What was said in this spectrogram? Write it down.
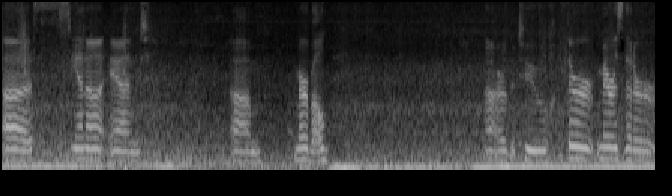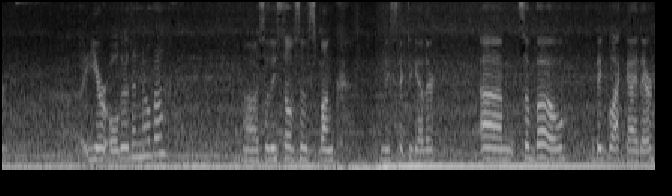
Uh, Sienna and um, Maribel uh, are the two. They're mares that are a year older than Nova. Uh, so they still have some spunk. They stick together. Um, so Bo, big black guy there,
